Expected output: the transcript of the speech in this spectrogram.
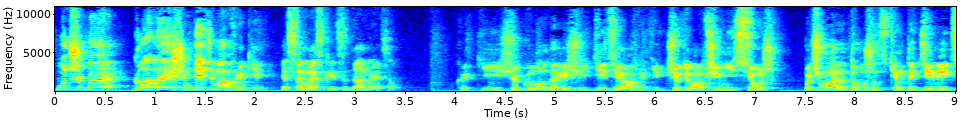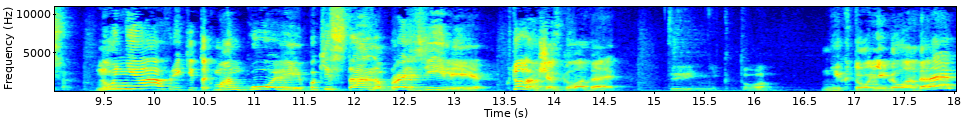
Лучше бы голодающим детям Африки смс-кой задонатил. Какие еще голодающие дети Африки? Че ты вообще несешь? Почему я должен с кем-то делиться? Ну не Африки, так Монголии, Пакистана, Бразилии. Кто там сейчас голодает? Ты никто? Никто не голодает?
